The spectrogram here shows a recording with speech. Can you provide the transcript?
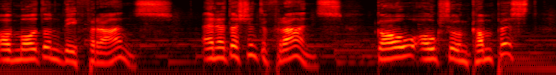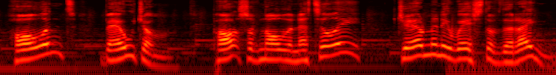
of modern day France. In addition to France, Gaul also encompassed Holland, Belgium, parts of northern Italy, Germany west of the Rhine,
